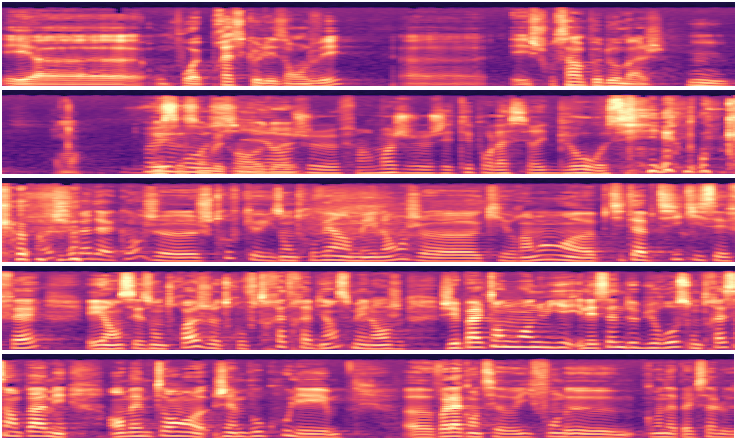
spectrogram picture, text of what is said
Et euh, on pourrait presque les enlever. Euh, et je trouve ça un peu dommage Hmm. pour moi. Oui, ça moi semble aussi, être un regret. hein, je- enfin, moi, j'étais pour la série de bureau aussi, donc. euh, Moi, je suis pas d'accord. Je, je trouve qu'ils ont trouvé un mélange euh, qui est vraiment euh, petit à petit qui s'est fait. Et en saison 3, je le trouve très très bien ce mélange. J'ai pas le temps de m'ennuyer. Les scènes de bureau sont très sympas, mais en même temps, j'aime beaucoup les. euh, voilà, quand euh, ils font le. Comment on appelle ça Le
